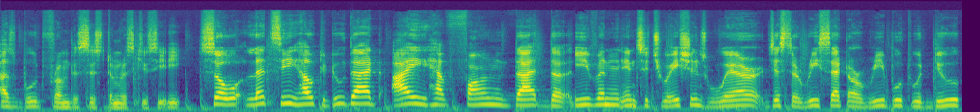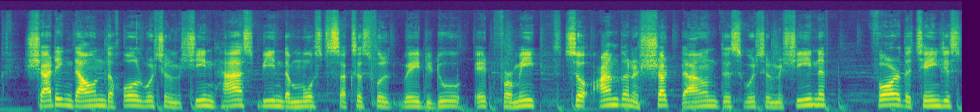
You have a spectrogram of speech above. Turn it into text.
us boot from the system rescue CD. So let's see how to do that. I have found that the even in situations where just a reset or reboot would do, shutting down the whole virtual machine has been the most successful way to do it for me. So I'm gonna shut down this virtual machine for the changes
